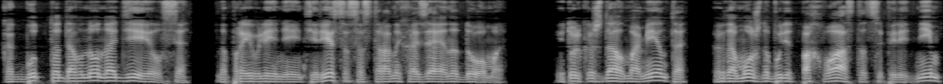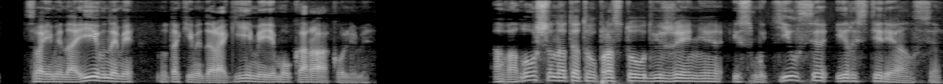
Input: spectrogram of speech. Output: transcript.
Как будто давно надеялся на проявление интереса со стороны хозяина дома и только ждал момента, когда можно будет похвастаться перед ним своими наивными, но такими дорогими ему каракулями. А Волошин от этого простого движения и смутился, и растерялся.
